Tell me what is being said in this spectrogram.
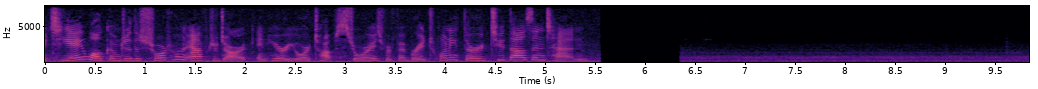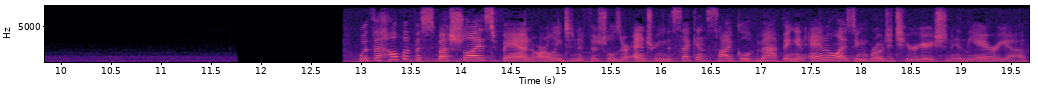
WTA, welcome to the Shorthorn After Dark, and here are your top stories for February 23rd, 2010. With the help of a specialized van, Arlington officials are entering the second cycle of mapping and analyzing road deterioration in the area.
